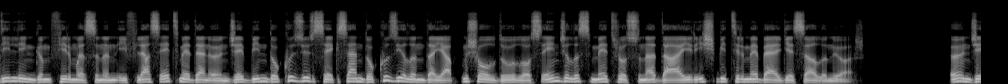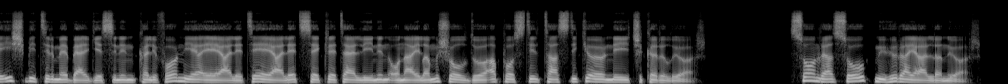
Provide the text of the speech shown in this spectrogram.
Dillingham firmasının iflas etmeden önce 1989 yılında yapmış olduğu Los Angeles metrosuna dair iş bitirme belgesi alınıyor. Önce iş bitirme belgesinin Kaliforniya Eyaleti Eyalet Sekreterliği'nin onaylamış olduğu apostil tasdiki örneği çıkarılıyor. Sonra soğuk mühür ayarlanıyor.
